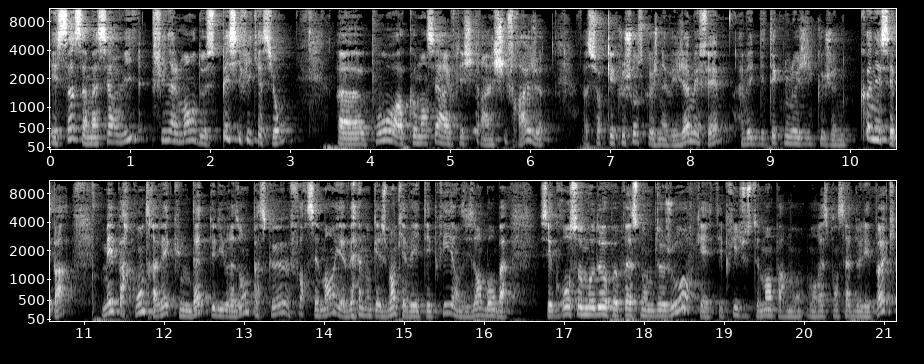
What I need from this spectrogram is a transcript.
et ça ça m'a servi finalement de spécification euh, pour commencer à réfléchir à un chiffrage euh, sur quelque chose que je n'avais jamais fait, avec des technologies que je ne connaissais pas, mais par contre avec une date de livraison parce que forcément il y avait un engagement qui avait été pris en se disant bon bah c'est grosso modo à peu près ce nombre de jours qui a été pris justement par mon, mon responsable de l'époque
